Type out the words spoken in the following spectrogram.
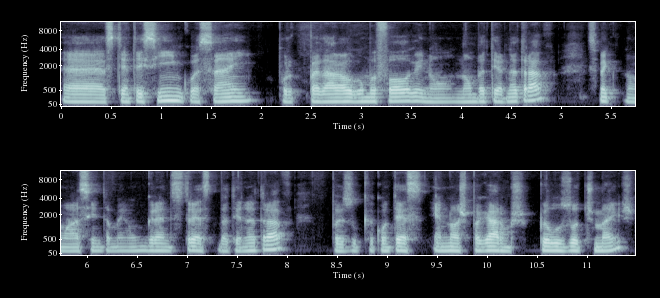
a 75, a 100, porque, para dar alguma folga e não, não bater na trave se bem que não há assim também um grande stress de bater na trave, pois o que acontece é nós pagarmos pelos outros meios,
